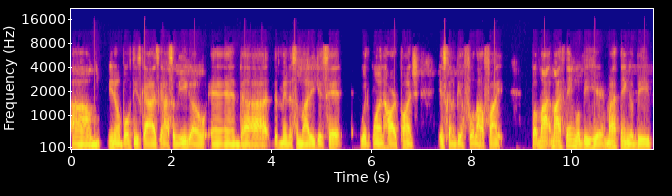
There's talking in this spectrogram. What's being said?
um, you know, both these guys got some ego, and uh, the minute somebody gets hit with one hard punch, it's going to be a full out fight. But my my thing will be here. My thing will be,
